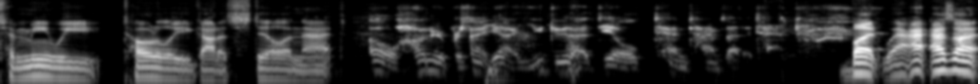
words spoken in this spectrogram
to me, we totally got a still in that. Oh, 100 percent. Yeah, you do that deal ten times out of ten. But as I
